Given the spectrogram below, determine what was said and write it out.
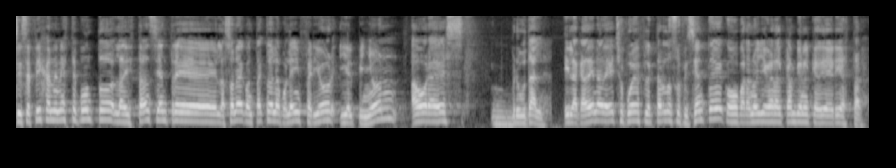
Si se fijan en este punto, la distancia entre la zona de contacto de la polea inferior y el piñón ahora es brutal. Y la cadena de hecho puede flectar lo suficiente como para no llegar al cambio en el que debería estar.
